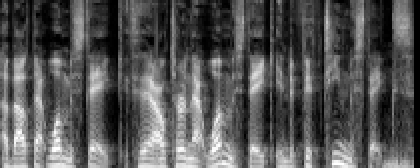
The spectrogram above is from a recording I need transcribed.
about that one mistake to now turn that one mistake into 15 mistakes.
